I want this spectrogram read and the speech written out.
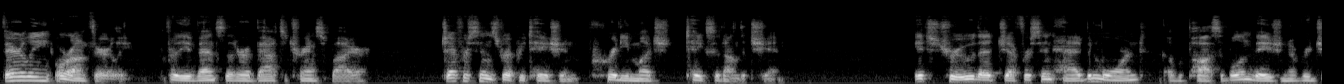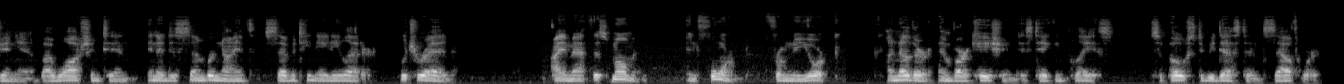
Fairly or unfairly, for the events that are about to transpire, Jefferson's reputation pretty much takes it on the chin. It's true that Jefferson had been warned of a possible invasion of Virginia by Washington in a December 9, 1780 letter, which read, I am at this moment informed from New York another embarkation is taking place, supposed to be destined southward.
